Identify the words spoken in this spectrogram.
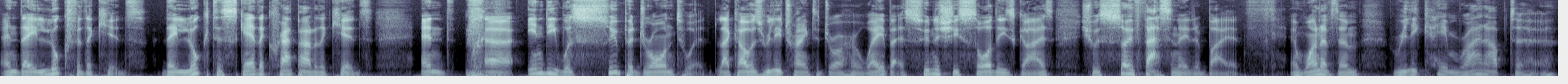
and they look for the kids. They look to scare the crap out of the kids. And uh, Indy was super drawn to it. Like I was really trying to draw her away, but as soon as she saw these guys, she was so fascinated by it. And one of them really came right up to her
